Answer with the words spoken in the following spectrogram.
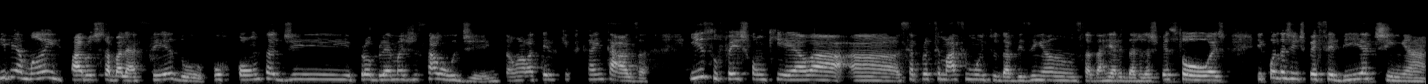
E minha mãe parou de trabalhar cedo por conta de problemas de saúde, então ela teve que ficar em casa. Isso fez com que ela se aproximasse muito da vizinhança, da realidade das pessoas. E quando a gente percebia, tinha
